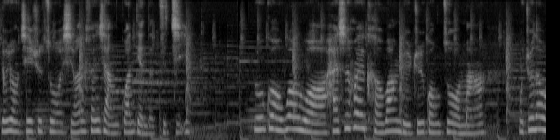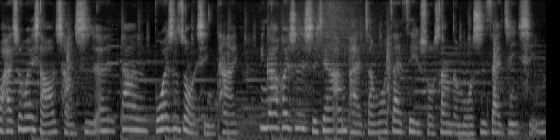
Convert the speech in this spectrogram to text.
有勇气去做喜欢分享观点的自己。如果问我还是会渴望旅居工作吗？我觉得我还是会想要尝试，哎，但不会是这种形态，应该会是时间安排掌握在自己手上的模式在进行。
